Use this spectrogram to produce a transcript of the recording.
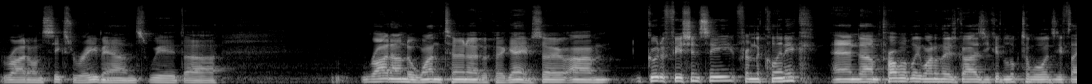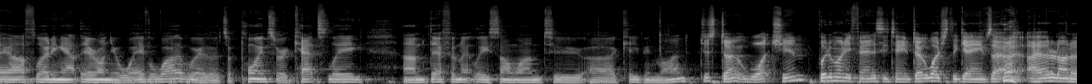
right on six rebounds with. Uh, right under one turnover per game. So um, good efficiency from the clinic, and um, probably one of those guys you could look towards if they are floating out there on your waiver wire, whether it's a points or a cats league. Um, definitely someone to uh, keep in mind. Just don't watch him. Put him on your fantasy team. Don't watch the games. I, I heard it on a,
